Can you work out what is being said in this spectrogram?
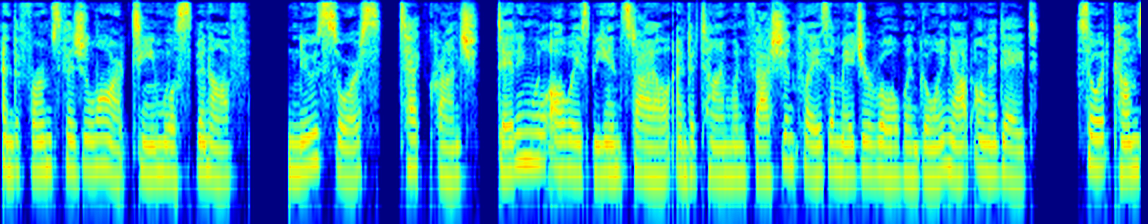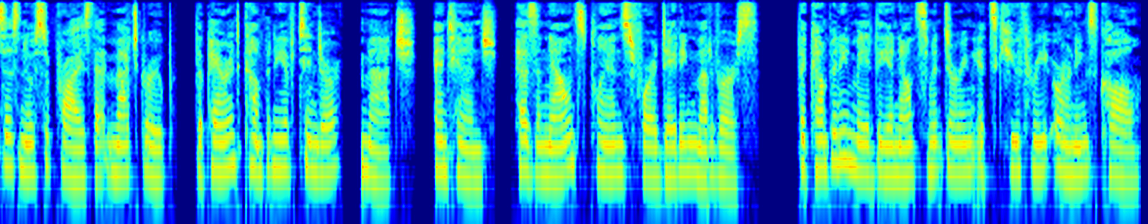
and the firm's visual art team will spin off. News source TechCrunch Dating will always be in style and a time when fashion plays a major role when going out on a date. So it comes as no surprise that Match Group, the parent company of Tinder, Match, and Hinge, has announced plans for a dating metaverse. The company made the announcement during its Q3 earnings call.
